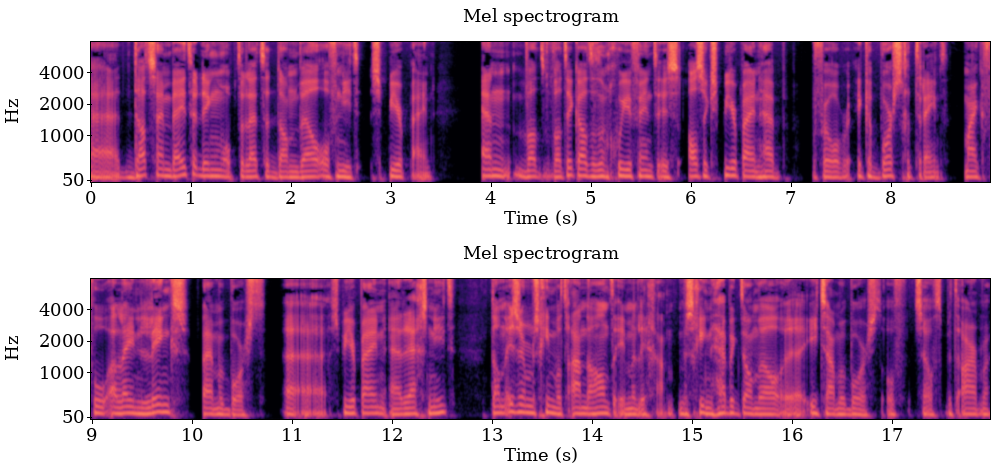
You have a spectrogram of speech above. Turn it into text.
Uh, dat zijn beter dingen om op te letten dan wel of niet spierpijn. En wat, wat ik altijd een goede vind is als ik spierpijn heb, bijvoorbeeld ik heb borst getraind, maar ik voel alleen links bij mijn borst uh, spierpijn en rechts niet, dan is er misschien wat aan de hand in mijn lichaam. Misschien heb ik dan wel uh, iets aan mijn borst of hetzelfde met armen.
